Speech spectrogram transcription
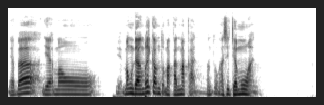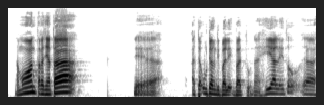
ya, apa, ya mau ya, mengundang mereka untuk makan-makan, untuk ngasih jamuan. Namun ternyata ya, ada udang di balik batu. Nah, hial itu ya,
